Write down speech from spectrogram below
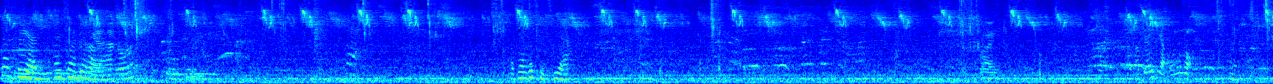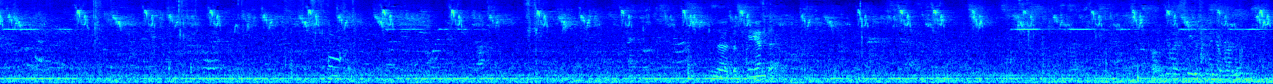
那可以啊，你看这样就好了。好像个手机啊。Do I see the panda running?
